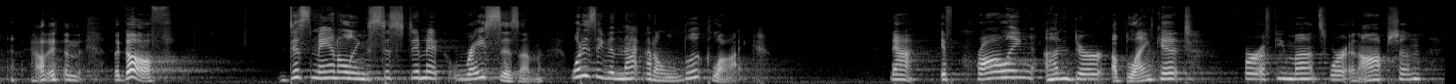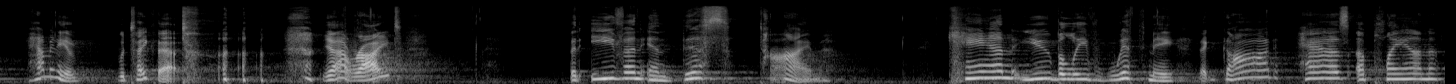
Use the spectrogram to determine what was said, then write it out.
out in the Gulf dismantling systemic racism. What is even that going to look like? Now, if crawling under a blanket for a few months were an option, how many would take that? yeah, right? But even in this time, can you believe with me that God has a plan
